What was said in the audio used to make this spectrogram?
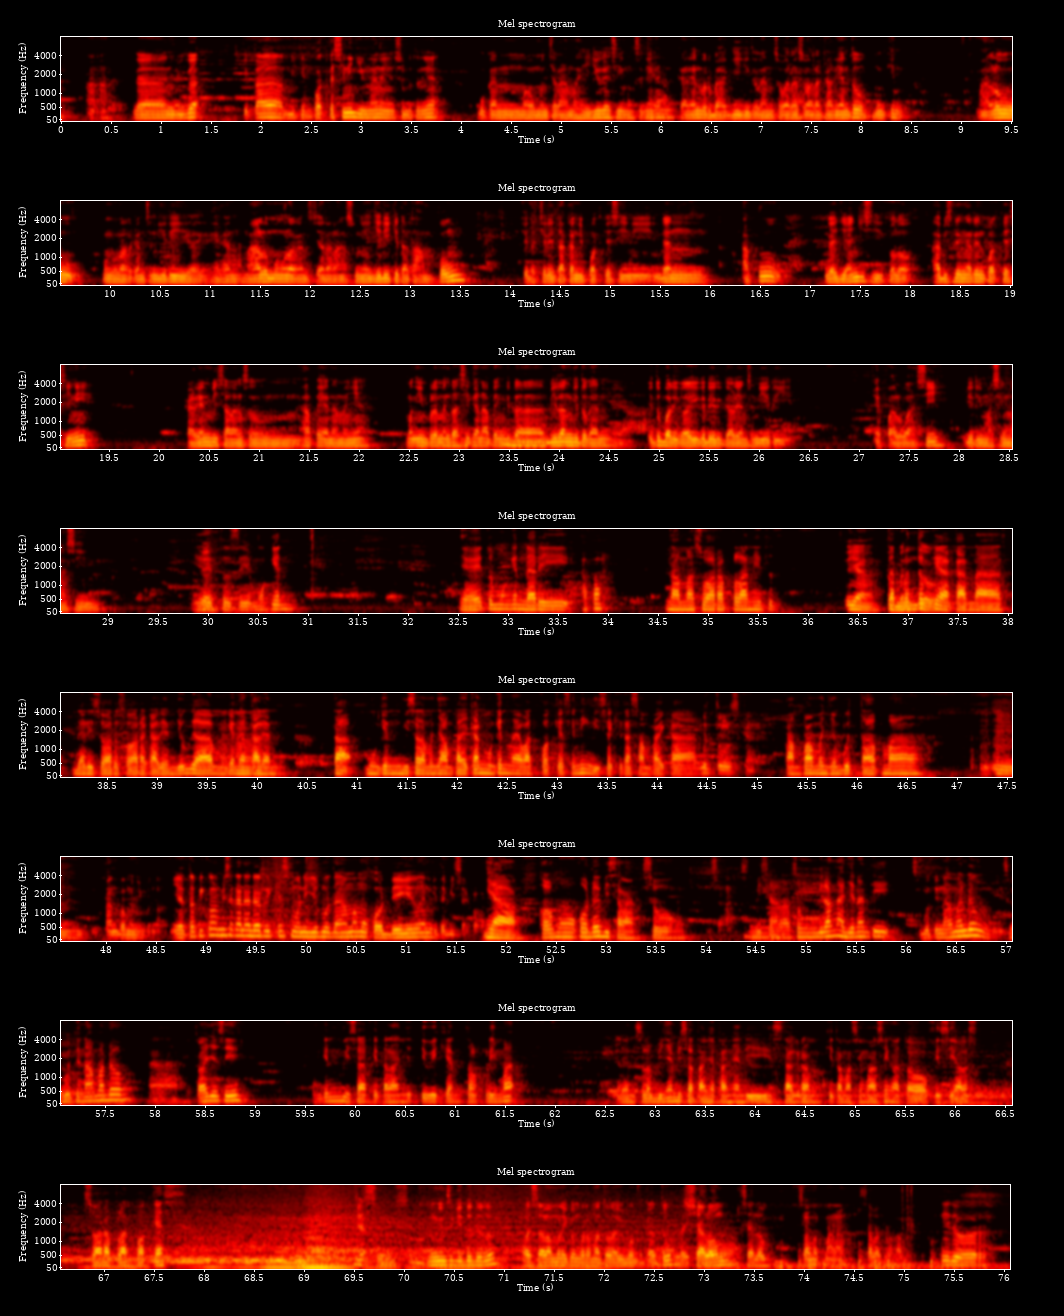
Dan juga kita bikin podcast ini gimana ya? Sebetulnya bukan mau menceramahi juga sih. Maksudnya kan kalian berbagi gitu kan. Suara-suara kalian tuh mungkin malu mengeluarkan sendiri ya ya kan? Malu mengeluarkan secara langsungnya jadi kita tampung kita ceritakan di podcast ini. Dan aku nggak janji sih kalau habis dengerin podcast ini kalian bisa langsung apa ya namanya mengimplementasikan apa yang kita bilang gitu kan. Itu balik lagi ke diri kalian sendiri. Evaluasi diri masing-masing ya itu sih mungkin ya itu mungkin dari apa nama suara pelan itu iya terbentuk ya karena dari suara-suara kalian juga. Mungkin yang kalian tak mungkin bisa menyampaikan mungkin lewat podcast ini bisa kita sampaikan. Betul sekali. Tanpa menyebut nama. Mm, tanpa menyebut nama. ya tapi kalau misalkan ada request mau dijemput nama mau kode gitu kan kita bisa kok. Ya kalau mau kode bisa langsung. Bisa langsung. Bilang aja nanti. Sebutin nama dong sebutin nama dong. Nah itu aja sih mungkin bisa kita lanjut di weekend talk 5 dan selebihnya bisa tanya-tanya di Instagram kita masing-masing atau official suara pelan podcast. Ya, mungkin segitu dulu. Wassalamualaikum warahmatullahi wabarakatuh. Shalom. Shalom. Selamat malam. Selamat malam. Tidur.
